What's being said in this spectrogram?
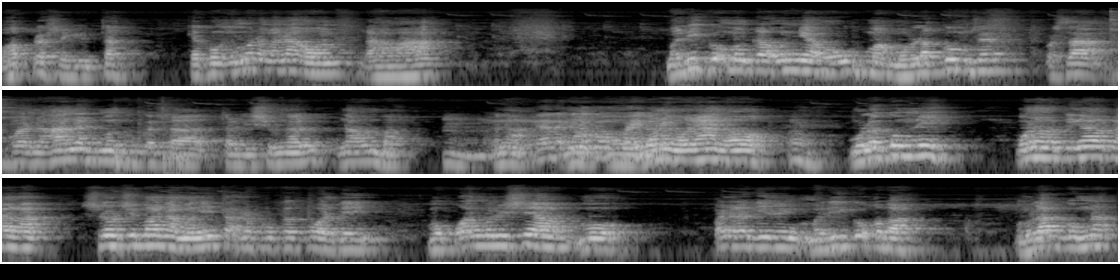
mahaplas sa yuta. Kaya kung imo na nga naon, ha, maligo man ka unya o ugma mo lagom sir. Basta kung naanad man ka sa traditional naon ba? Hmm. Ana, Ana kita ko pailo. mo na oh. Oh. Mulagom ni. Mo na matingaw ka nga sunod semana mangita na po kagkuan kay mo kuan mo ni siya mo para lagi ning maligo ka ba? Mulagom na.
